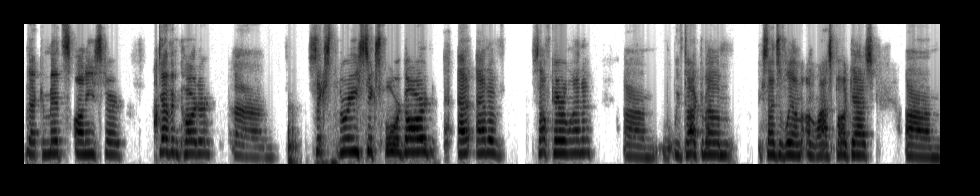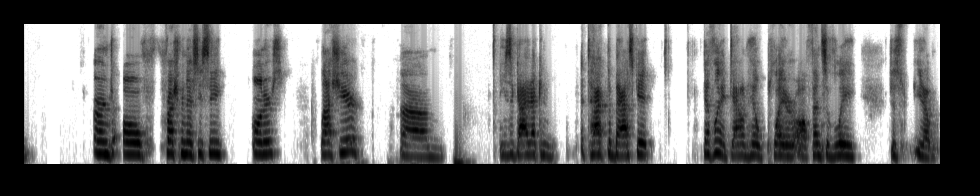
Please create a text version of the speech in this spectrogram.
that commits on Easter, Devin Carter, um, six three, six four guard out, out of South Carolina. Um, we've talked about him extensively on, on the last podcast. Um, earned all freshman SEC honors last year. Um, he's a guy that can attack the basket. Definitely a downhill player offensively. Just you know,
